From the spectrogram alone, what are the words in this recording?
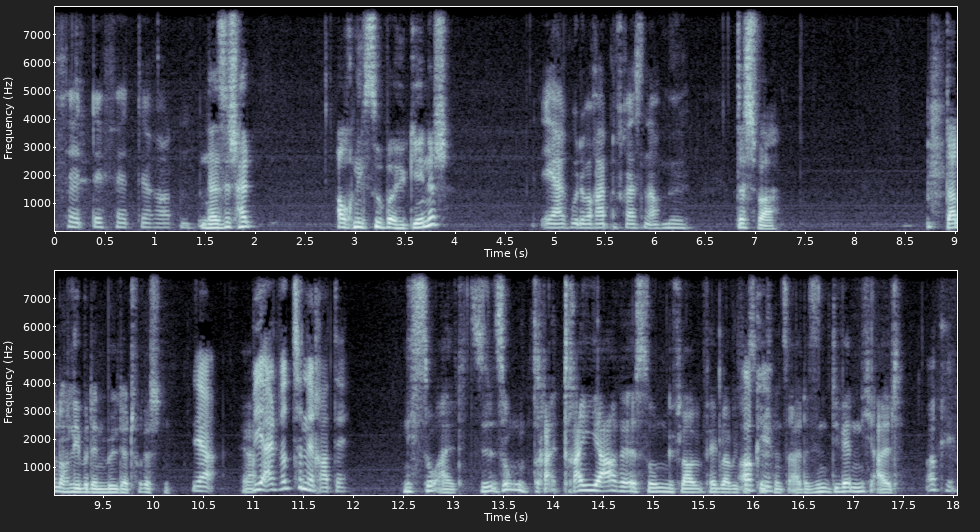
Fette, fette Ratten. Na, es ist halt auch nicht super hygienisch. Ja gut, aber Ratten fressen auch Müll. Das war. Dann noch lieber den Müll der Touristen. Ja. Ja. Wie alt wird so eine Ratte? Nicht so alt. So drei, drei Jahre ist so ungefähr, glaube ich, das Okay. Durchschnittsalter. Die, die werden nicht alt. Okay.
